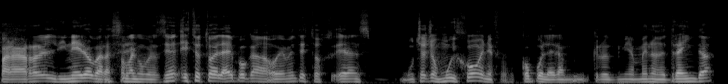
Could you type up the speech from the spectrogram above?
para agarrar el dinero para hacer Sí. la conversación. Esto es toda la época, obviamente, estos eran muchachos muy jóvenes. Coppola eran, creo que tenían menos de 30.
